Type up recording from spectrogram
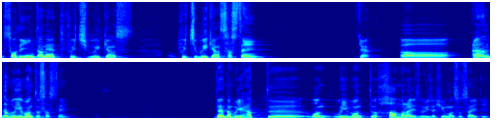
So the internet, which we can, which we can sustain. Okay. Uh, and we want to sustain. Then we have to, want, we want to harmonize with the human society.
